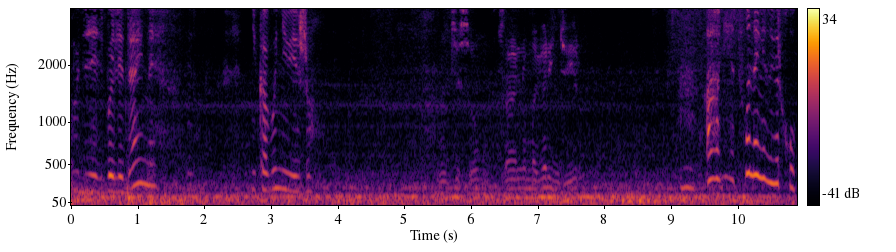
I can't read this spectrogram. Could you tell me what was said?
Вот здесь были дайны. Никого не вижу. А, нет, вон они наверху.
